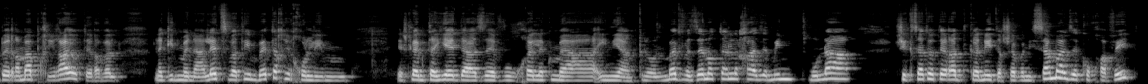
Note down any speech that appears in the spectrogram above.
ברמה בכירה יותר, אבל נגיד מנהלי צוותים בטח יכולים, יש להם את הידע הזה והוא חלק מהעניין, כאילו, וזה נותן לך איזה מין תמונה שהיא קצת יותר עדכנית. עכשיו, אני שמה על זה כוכבית,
